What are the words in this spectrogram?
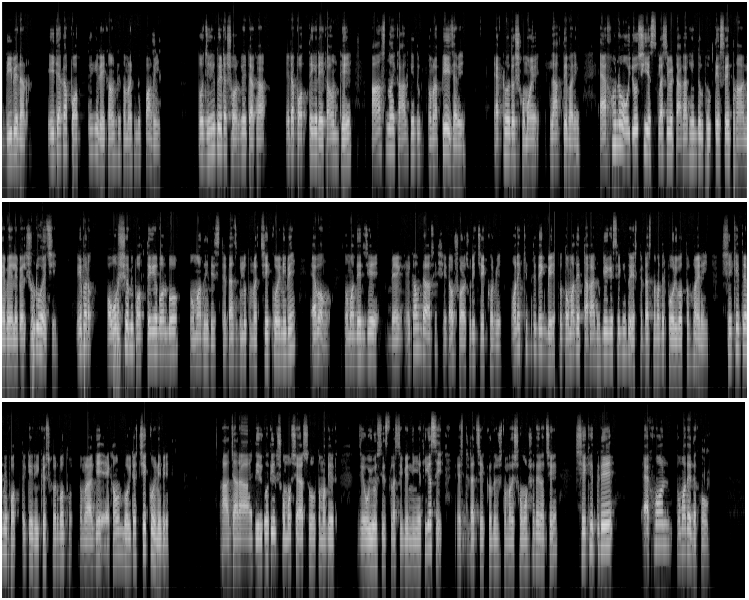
দিবে না না। এই টাকা প্রত্যেকের অ্যাকাউন্টে তোমরা কিন্তু পাবে তো যেহেতু এটা সরকারি টাকা, এটা প্রত্যেকের অ্যাকাউন্টে আজ নয়, কাল কিন্তু তোমরা পেয়ে যাবে। একটু হয়তো সময় লাগতে পারে। এখনও ওইজসি স্কলারশিপের টাকা কিন্তু ঢুকতেছে ফান্ড অ্যাভেলেবেল শুরু হয়েছে। এবার অবশ্যই আমি প্রত্যেকে বলব, তোমাদের স্ট্যাটাসগুলো তোমরা চেক করে নিবে এবং তোমাদের যে ব্যাংক অ্যাকাউন্টটা আছে সেটাও সরাসরি চেক করবে। অনেক ক্ষেত্রে দেখবে তো তোমাদের টাকা ঢুকে গেছে কিন্তু স্ট্যাটাস তোমাদের পরিবর্তন হয় নাই। সেক্ষেত্রে আমি প্রত্যেকে রিকোয়েস্ট করব তোমরা আগে অ্যাকাউন্ট বইটা চেক করে নিবে। আর যারা দীর্ঘদিন সমস্যায় আসো তোমাদের যে ওইওসি স্কলারশিপের নিয়ে, ঠিক আছে? স্ট্যাটাস চেক করতে তোমাদের সমস্যা দেখাচ্ছে সেক্ষেত্রে এখন তোমাদের দেখো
